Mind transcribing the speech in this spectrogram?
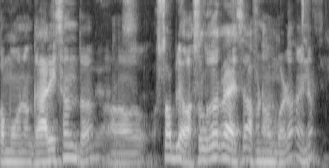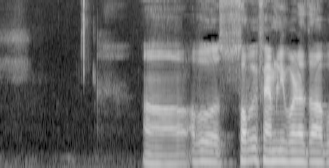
कमाउन गाह्रै छ नि त। सबले हसल गरिरहेछ आफ्नो ठाउँबाट होइन? अब सबै फ्यामिलीबाट त अब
